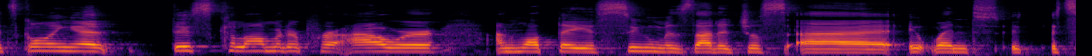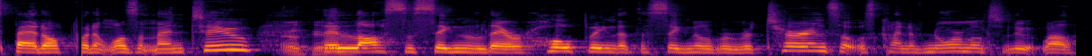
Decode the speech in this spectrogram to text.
it's going at this kilometer per hour, and what they assume is that it just uh, it went it, it sped up when it wasn't meant to. Okay. They lost the signal. They were hoping that the signal would return, so it was kind of normal to do. Well,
